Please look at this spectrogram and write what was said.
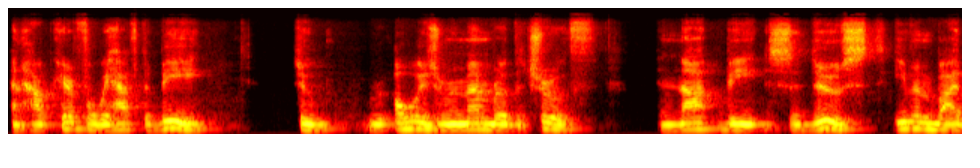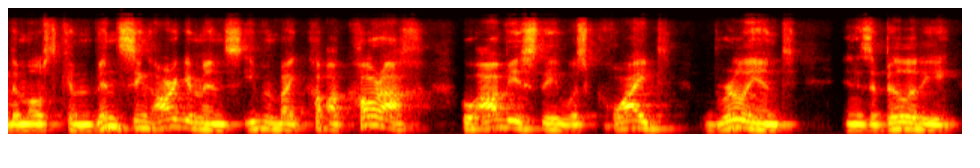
and how careful we have to be to always remember the truth and not be seduced even by the most convincing arguments, even by uh, Korach, who obviously was quite brilliant in his ability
